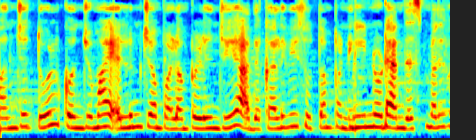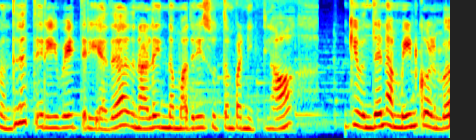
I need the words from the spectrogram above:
மஞ்சத்தூள் கொஞ்சமாக எலுமிச்சம்பழம் பிழிஞ்சு அதை கழுவி சுத்தம் பண்ணி மீனோட அந்த ஸ்மெல் வந்து தெரியவே தெரியாது. அதனால் இந்த மாதிரி சுத்தம் பண்ணிக்கலாம். இன்றைக்கி வந்து நான் மீன் குழம்பு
